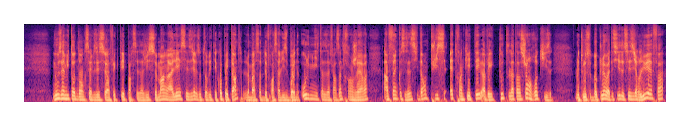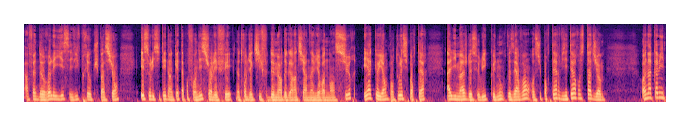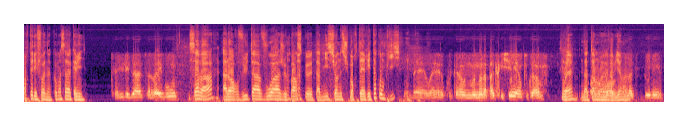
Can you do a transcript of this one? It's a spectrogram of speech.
Nous invitons donc celles et ceux affectés par ces agissements à aller saisir les autorités compétentes, l'ambassade de France à Lisbonne ou le ministère des Affaires étrangères, afin que ces incidents puissent être enquêtés avec toute l'attention requise. Le Toulouse Football Club a décidé de saisir l'UEFA afin de relayer ses vives préoccupations et solliciter une enquête approfondie sur les faits. Notre objectif demeure de garantir un environnement sûr et accueillant pour tous les supporters, à l'image de celui que nous réservons aux supporters visiteurs au stadium. On a Camille par téléphone. Comment ça va Camille? Salut les gars, ça va et vous Ça va. Alors, vu ta voix, je pense que ta mission de supporter est accomplie. Ben ouais, écoute, hein, on n'a pas triché en tout cas. Ouais, Nathan On- euh, va bien. On hein. a tout donné.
